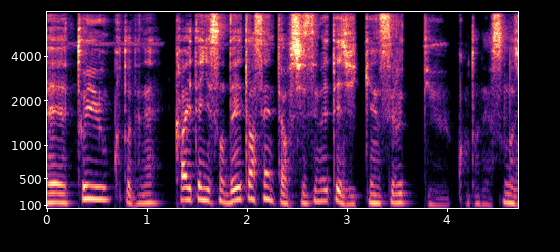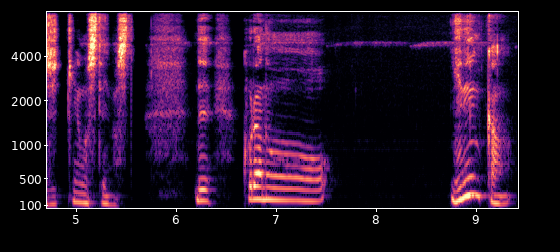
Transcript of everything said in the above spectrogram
えー、ということでね、海底にそのデータセンターを沈めて実験するっていうことで、その実験をしていました。で、これあの、2年間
